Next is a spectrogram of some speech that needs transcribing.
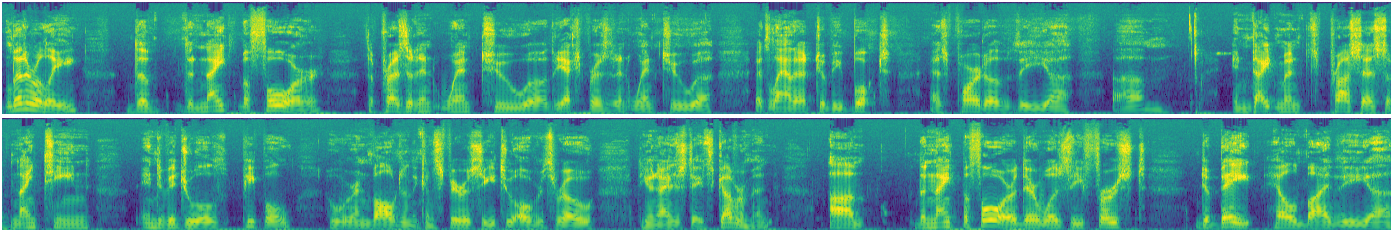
literally, the, the night before, the president went to, uh, the ex president went to uh, Atlanta to be booked as part of the uh, um, indictment process of 19 individual people who were involved in the conspiracy to overthrow the United States government. Um, the night before, there was the first debate held by the uh,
